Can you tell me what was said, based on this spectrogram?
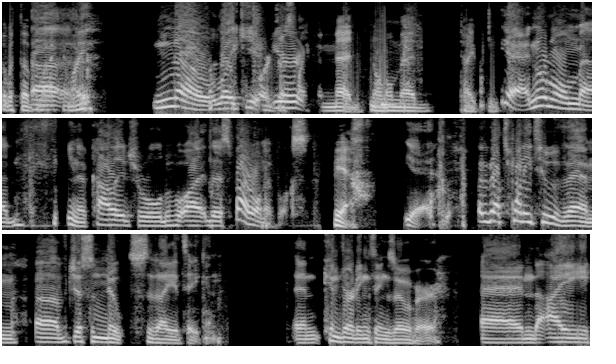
with the black and Uh, white, No, like you, or just you're, like the med normal med type. yeah, normal med, you know, college ruled the spiral notebooks. Yeah. Yeah. I have about 22 of them of just notes that I had taken and converting things over. And I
